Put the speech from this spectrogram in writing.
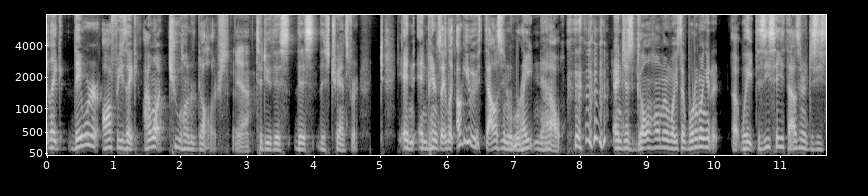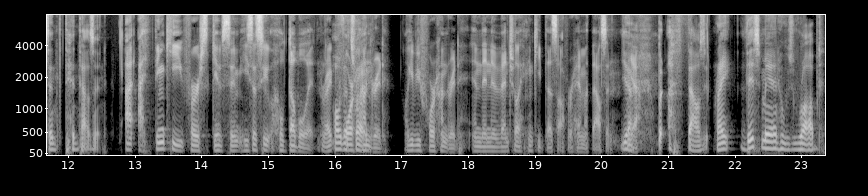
like they were offering. He's like, I want two hundred dollars Yeah, to do this this this transfer, and and Pen's like, look, I'll give you a thousand right now, and just go home and wait. He's like, what am I gonna uh, wait? Does he say a thousand or does he send ten thousand? I, I think he first gives him. He says he'll, he'll double it, right? Oh, that's right. four hundred. I'll give you four hundred, and then eventually, I think he does offer him a thousand. Yeah. But a thousand, right? This man who's robbed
